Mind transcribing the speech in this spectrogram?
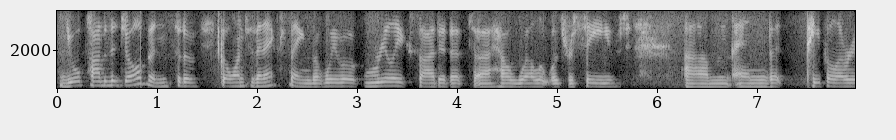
your part of the job and sort of go on to the next thing. But we were really excited at uh, how well it was received um, and that people are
